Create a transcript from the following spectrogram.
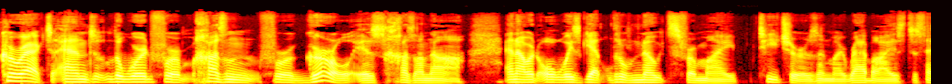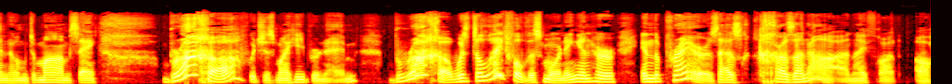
Correct. And the word for chazan for a girl is chazana. And I would always get little notes from my teachers and my rabbis to send home to mom saying, Bracha, which is my Hebrew name, Bracha was delightful this morning in her in the prayers as chazana. And I thought, oh,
